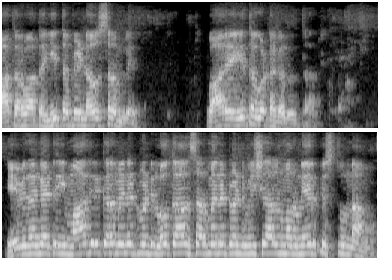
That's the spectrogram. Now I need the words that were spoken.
ఆ తర్వాత ఈత బెండ్ అవసరం లేదు. వారే ఈత కొట్టగలుగుతారు. ఏ విధంగా అయితే ఈ మాదిరికరమైనటువంటి లోకానుసారమైనటువంటి విషయాలను మనం నేర్పిస్తున్నాము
